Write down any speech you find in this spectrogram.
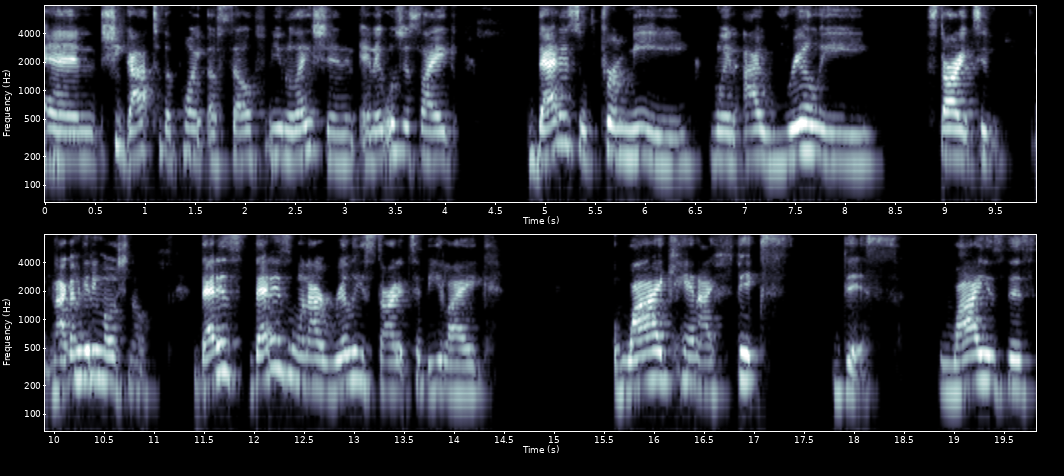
Mm-hmm. And she got to the point of self mutilation and it was just like that is for me when I really started to I'm not going to get emotional that is that is when I really started to be like, why can't I fix this? Why is this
